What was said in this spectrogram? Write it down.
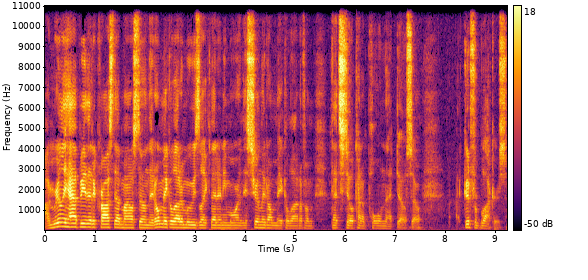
I'm really happy that it crossed that milestone. They don't make a lot of movies like that anymore, and they certainly don't make a lot of them that still kind of pull in that dough. So good for blockers.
